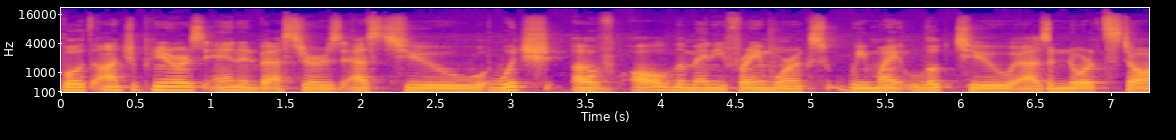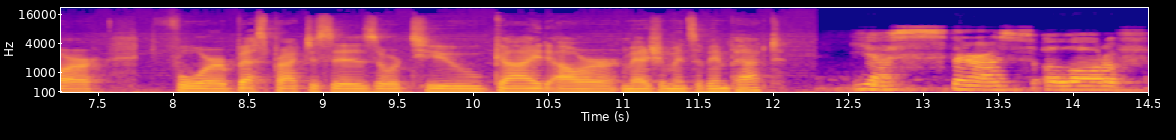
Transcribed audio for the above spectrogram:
both entrepreneurs and investors as to which of all the many frameworks we might look to as a North Star for best practices or to guide our measurements of impact? Yes, there are a lot of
